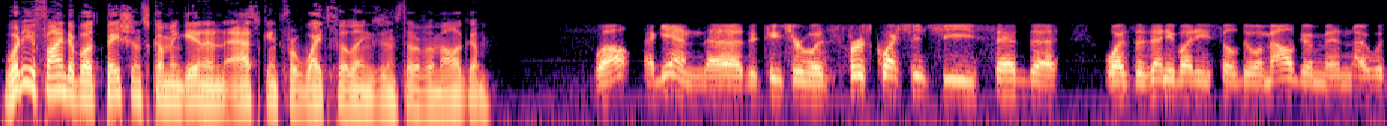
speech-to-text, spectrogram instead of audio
What do you find about patients coming in and asking for white fillings instead of amalgam? Well, again, uh, the teacher was first question she said uh, was, "Does anybody still do amalgam?" And I would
